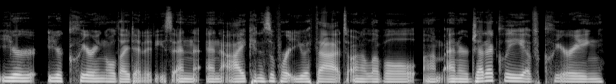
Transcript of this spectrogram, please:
You're you're clearing old identities. And and I can support you with that on a level um, energetically of clearing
